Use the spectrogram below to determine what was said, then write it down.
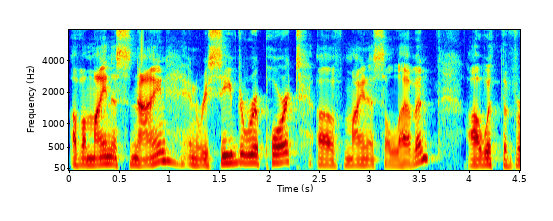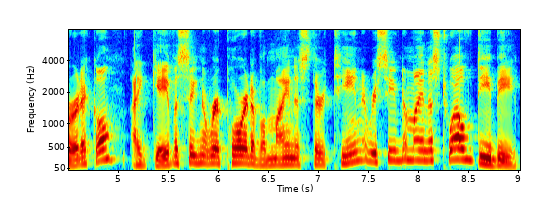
of a minus 9 and received a report of minus 11. Uh, with the vertical, I gave a signal report of a minus 13 and received a minus 12 dB.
